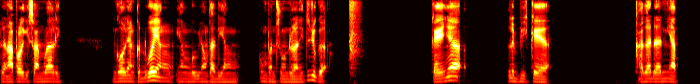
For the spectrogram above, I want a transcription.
dan apalagi serangan balik. Gol yang kedua yang yang gue bilang tadi yang umpan sundulan itu juga kayaknya lebih kayak kagak ada niat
